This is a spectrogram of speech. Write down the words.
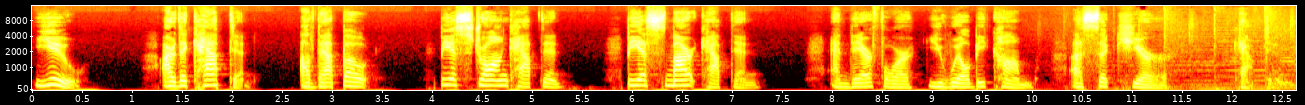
you are the captain of that boat. Be a strong captain. Be a smart captain. And therefore, you will become a secure captain.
